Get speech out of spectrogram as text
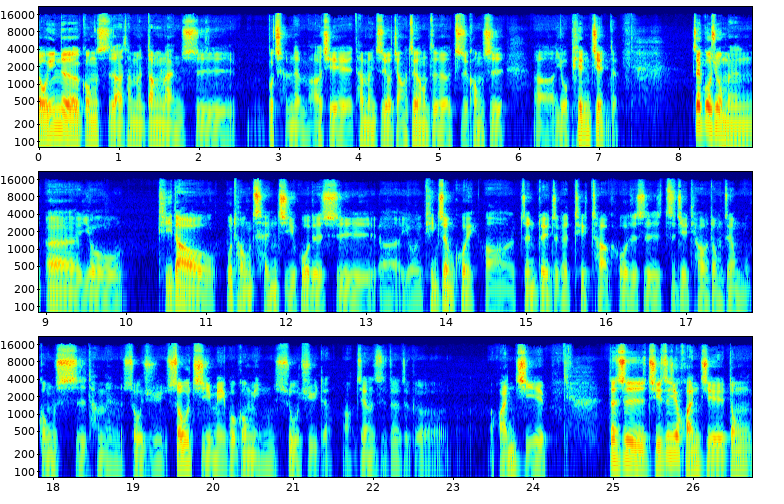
抖音的公司啊，他们当然是不承认嘛，而且他们是有讲这样的指控是呃有偏见的。在过去我们呃有。提到不同层级，或者是呃有听证会哦，针对这个 TikTok 或者是字节跳动这样母公司，他们收集收集美国公民数据的啊这样子的这个环节，但是其实这些环节都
